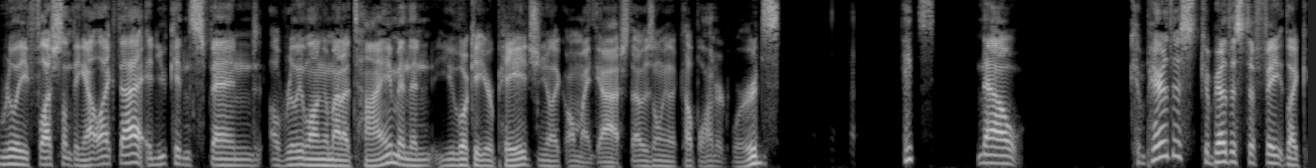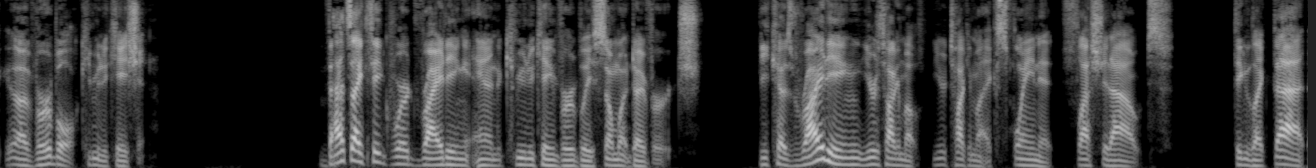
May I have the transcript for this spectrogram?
really flesh something out like that. And you can spend a really long amount of time. And then you look at your page and you're like, oh my gosh, that was only a couple hundred words. It's now compare this, compare this to fate, like uh, verbal communication that's I think where writing and communicating verbally somewhat diverge. Because writing, you're talking about you're talking about explain it, flesh it out, things like that.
